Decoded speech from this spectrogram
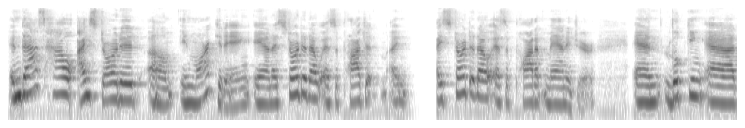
And that's how I started um, in marketing. And I started out as a project, I, I started out as a product manager and looking at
